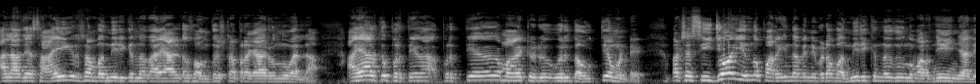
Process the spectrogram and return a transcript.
അല്ലാതെ സായി കൃഷ്ണൻ വന്നിരിക്കുന്നത് അയാളുടെ സ്വന്തം ഇഷ്ടപ്രകാരമൊന്നുമല്ല അയാൾക്ക് പ്രത്യേക പ്രത്യേകമായിട്ടൊരു ഒരു ദൗത്യമുണ്ട്. പക്ഷെ സിജോയ് എന്ന് പറയുന്നവൻ ഇവിടെ വന്നിരിക്കുന്നത് എന്ന് പറഞ്ഞു കഴിഞ്ഞാൽ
